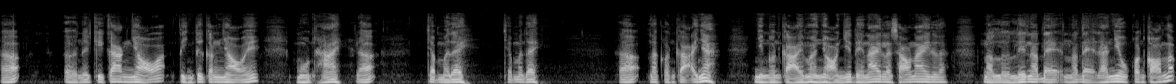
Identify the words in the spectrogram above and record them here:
Đó, ở nơi cái càng nhỏ tính từ càng nhỏ ấy, một, hai, đó. Chậm ở đây chậm ở đây. Đó, là con cái nha. Những con cái mà nhỏ như thế này là sau này là nó lớn lên, nó đẻ nó đẻ ra nhiều con con lắm.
